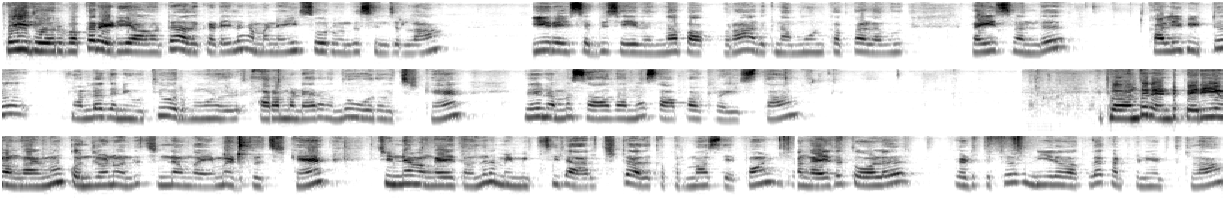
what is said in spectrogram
இப்போ இது ஒரு பக்கம் ரெடி ஆகட்டும். அதுக்கடையில் நம்ம நெய் சோறு வந்து செஞ்சிடலாம். கீ ரைஸ் எப்படி செய்யுதுன்னு தான் பார்க்க போகிறோம் அதுக்கு நான் மூணு கப் அளவு ரைஸ் வந்து கழுவிட்டு நல்ல தண்ணி ஊற்றி ஒரு மூணு அரை மணி நேரம் வந்து ஊற வச்சுருக்கேன். இது நம்ம சாதாரண சாப்பாட்டு ரைஸ் தான். இப்போ வந்து ரெண்டு பெரிய வெங்காயமும் கொஞ்சோண்டு வந்து சின்ன வெங்காயமும் எடுத்து வச்சுருக்கேன். சின்ன வெங்காயத்தை வந்து நம்ம மிக்சியில் அரைச்சிட்டு அதுக்கப்புறமா சேர்ப்போம். வெங்காயத்தை தோலை எடுத்துகிட்டு நீல வாக்கில் கட் பண்ணி எடுத்துக்கலாம்.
